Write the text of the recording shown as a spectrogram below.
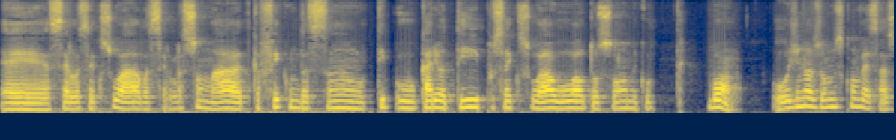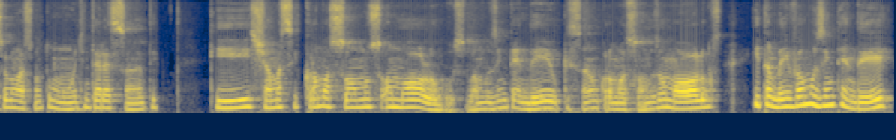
é, a célula sexual, a célula somática, fecundação, tipo, o cariotipo sexual ou autossômico. Bom, hoje nós vamos conversar sobre um assunto muito interessante que chama-se cromossomos homólogos. Vamos entender o que são cromossomos homólogos e também vamos entender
